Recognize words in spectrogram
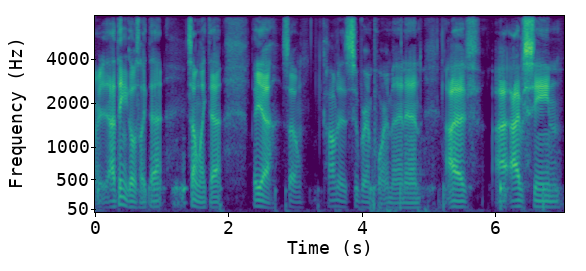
I think it goes like that, something like that. But yeah, so confidence is super important, man. And I've I, have i have seen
